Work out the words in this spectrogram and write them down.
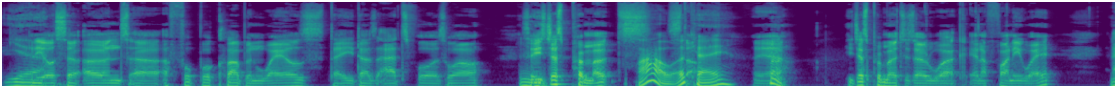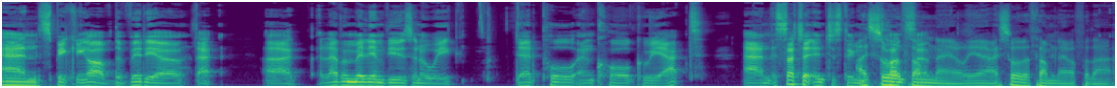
And he also owns a, a football club in Wales that he does ads for as well. So Mm. he just promotes. Wow. stuff. Okay. Yeah. Huh. He just promotes his own work in a funny way. Mm. And speaking of the video that uh, 11 million views in a week, Deadpool and Korg react. And it's such an interesting I saw concept. the thumbnail. Yeah, I saw the thumbnail for that.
